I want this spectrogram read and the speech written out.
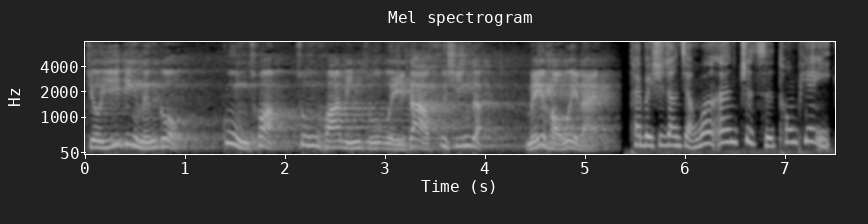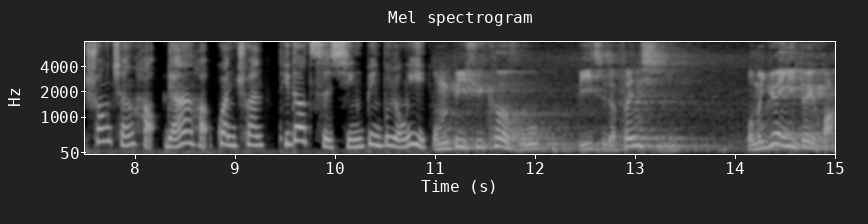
就一定能够共创中华民族伟大复兴的美好未来。”台北市长蒋万安致辞通篇以“双城好，两岸好”贯穿，提到此行并不容易。我们必须克服彼此的分歧，我们愿意对话，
